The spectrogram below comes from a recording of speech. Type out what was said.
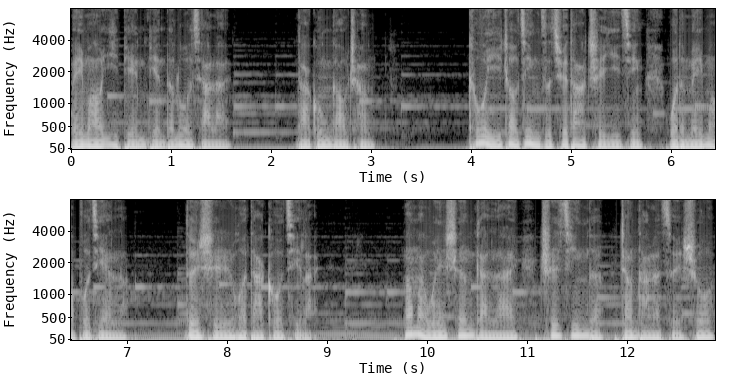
眉毛一点点的落下来，大功告成。可我一照镜子，却大吃一惊，我的眉毛不见了，顿时我大哭起来。妈妈闻声赶来，吃惊的张大了嘴说。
